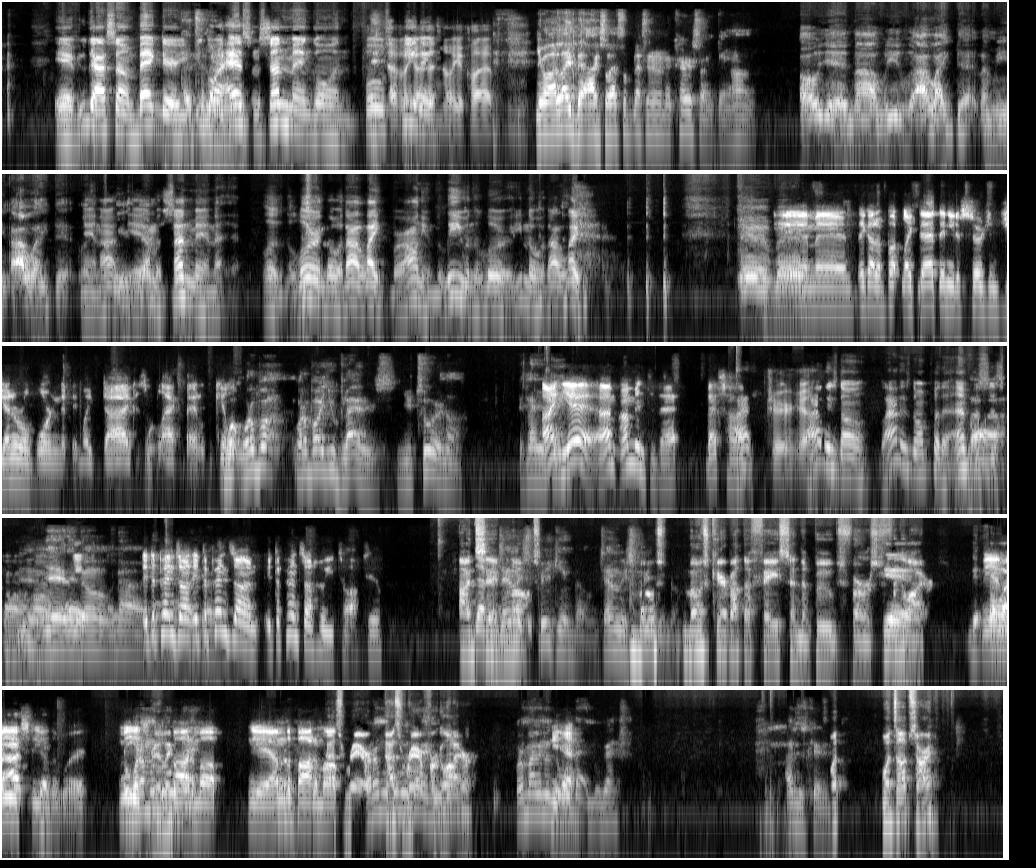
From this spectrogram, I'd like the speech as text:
if you got something back there, you, That's you gonna have hilarious. some sunmen going full Definitely speed. got at the know your clap. Yo, I like that. So that's a blessing and a curse right there, huh? Oh yeah, nah, we I like that. I mean, I like that. Like, Man, I yeah, yeah, I'm a sun man. I- Look, the Lord know what I like, bro. I don't even believe in the Lord. You know what I like. yeah, man. Yeah, man. They got a butt like that. They need a Surgeon General warning that they might die because a black man will kill What, them. what about what about you, Gladys? You too or not? It's not your I thing? yeah, I'm I'm into that. That's hot. Sure, yeah. Gladys don't Gladys don't put an emphasis Nah, on, yeah. on Yeah, they hey, don't. Nah. It nah, depends nah, on it nah. depends on it depends on who you talk to. I'd Yeah, say Generally most speaking, though. Generally most though. most care about the face and the boobs first for Yeah. glider. from Yeah, what me I it's the other way. Me what it's I'm the bottom up. Yeah, I'm What the I'm- bottom up. That's rare. That's rare that, for glider. What am I gonna do Yeah. with that, Nuga? I'm just kidding. What what's up? Sorry.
